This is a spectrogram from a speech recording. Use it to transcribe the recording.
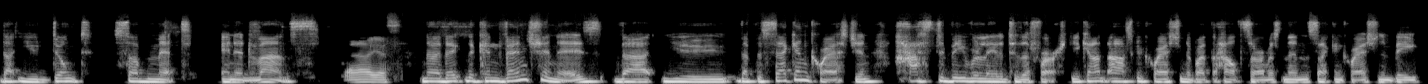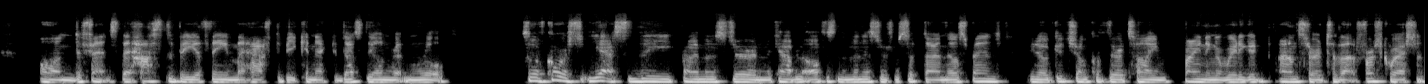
that you don't submit in advance Oh yes. Now the, the convention is that you that the second question has to be related to the first. You can't ask a question about the health service and then the second question be on defense. There has to be a theme, they have to be connected. That's the unwritten rule. So of course, yes, the prime minister and the cabinet office and the ministers will sit down. They'll spend, you know, a good chunk of their time finding a really good answer to that first question.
